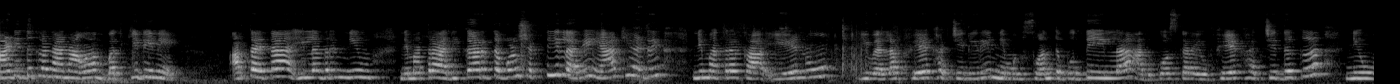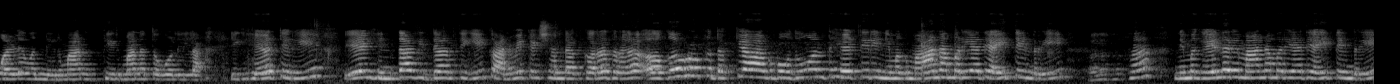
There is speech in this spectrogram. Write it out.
ಮಾಡಿದ್ದಕ್ಕೆ ನಾನು ಅವ ಬದುಕಿದ್ದೀನಿ. ಅರ್ಥ ಆಯ್ತಾ? ಇಲ್ಲಾಂದ್ರೆ ನೀವು ನಿಮ್ಮ ಹತ್ರ ಅಧಿಕಾರ ತಗೊಳ್ಳೋ ಶಕ್ತಿ ಇಲ್ಲ ರೀ. ಯಾಕೆ ಹೇಳ್ರಿ? ನಿಮ್ಮ ಹತ್ರ ಕಾ ಏನು ಇವೆಲ್ಲ ಫೇಕ್ ಹಚ್ಚಿದ್ದೀರಿ ನಿಮಗೆ ಸ್ವಂತ ಬುದ್ಧಿ ಇಲ್ಲ. ಅದಕ್ಕೋಸ್ಕರ ಇವು ಫೇಕ್ ಹಚ್ಚಿದ್ದಕ್ಕೆ ನೀವು ಒಳ್ಳೆ ಒಂದು ನಿರ್ಮಾಣ ತೀರ್ಮಾನ ತಗೊಳ್ಳಿಲ್ಲ ಈಗ ಹೇಳ್ತೀರಿ ಏ ಇಂಥ ವಿದ್ಯಾರ್ಥಿಗೆ ಕಾನ್ವಿಕೇಶನ್ದಾಗ ಕರೆದ್ರೆ ಅಗೌರವಕ್ಕೆ ಧಕ್ಕೆ ಆಗ್ಬೋದು ಅಂತ ಹೇಳ್ತೀರಿ. ನಿಮಗೆ ಮಾನ ಮರ್ಯಾದೆ ಐತೇನ್ರಿ? ಹಾಂ? ನಿಮಗೆ ಏನಾರೇ ಮಾನ ಮರ್ಯಾದೆ ಐತೇನ್ರಿ?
